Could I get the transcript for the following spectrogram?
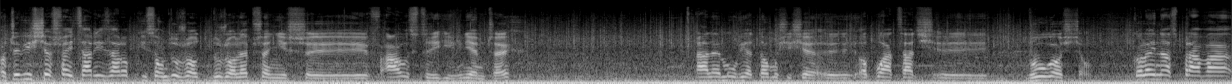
Oczywiście w Szwajcarii zarobki są dużo, dużo lepsze niż y, w Austrii i w Niemczech ale mówię, to musi się opłacać długością Kolejna sprawa,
